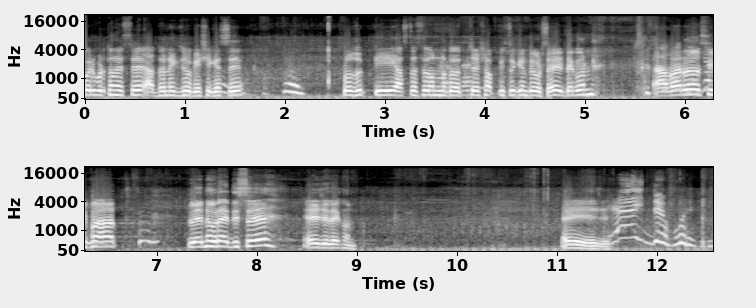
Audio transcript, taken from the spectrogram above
পরিবর্তন হয়েছে আধুনিক যুগ এসে গেছে। প্রযুক্তি আস্তে আস্তে উন্নত হচ্ছে সবকিছু কিন্তু উঠছে। এই দেখুন আবারও সিফাত প্লেন উড়াই দিছে। এই যে দেখুন। এই এই যে এই দে পড়ে গেল।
